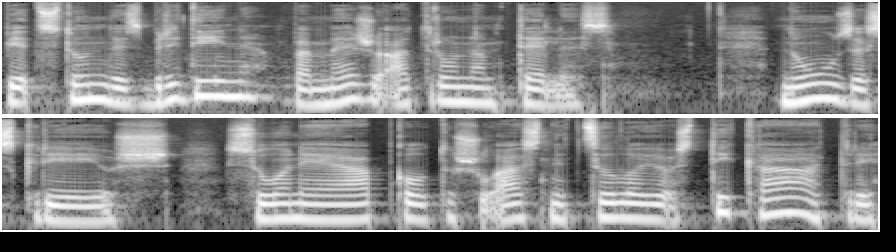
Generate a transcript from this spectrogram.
Pēc stundas brīdīna pa mežu atrunam teles nūzas skriejuši, sonijā apkaltušu asni cilojos tik ātri,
